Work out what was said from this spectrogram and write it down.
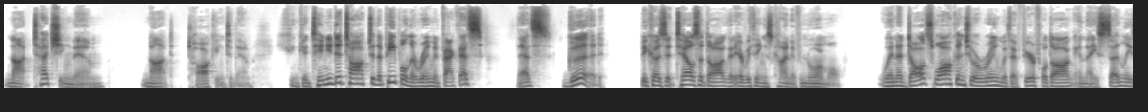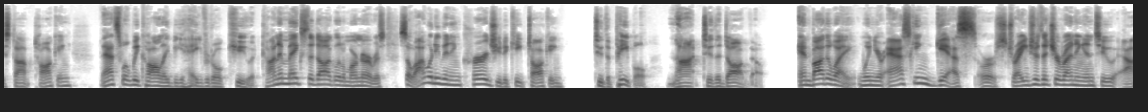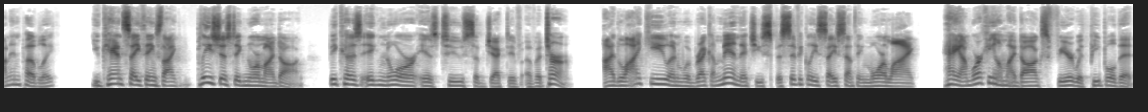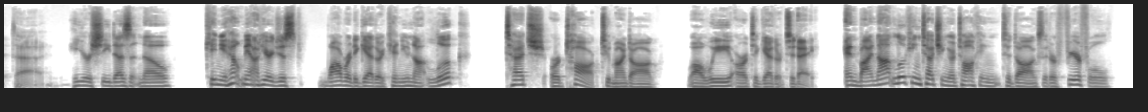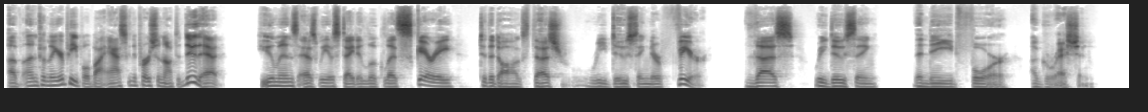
not touching them, not talking to them. Can continue to talk to the people in the room. In fact, that's that's good because it tells the dog that everything is kind of normal. When adults walk into a room with a fearful dog and they suddenly stop talking, that's what we call a behavioral cue. It kind of makes the dog a little more nervous. So I would even encourage you to keep talking to the people, not to the dog, though. And by the way, when you're asking guests or strangers that you're running into out in public, you can't say things like, please just ignore my dog, because ignore is too subjective of a term. I'd like you and would recommend that you specifically say something more like, hey, I'm working on my dog's fear with people that uh, he or she doesn't know. Can you help me out here just while we're together? Can you not look, touch, or talk to my dog while we are together today? And by not looking, touching, or talking to dogs that are fearful of unfamiliar people, by asking the person not to do that, Humans, as we have stated, look less scary to the dogs, thus reducing their fear, thus reducing the need for aggression.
